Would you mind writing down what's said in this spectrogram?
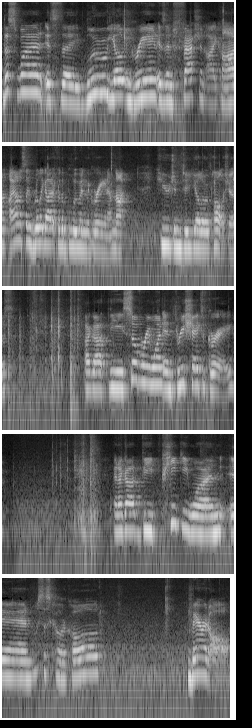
This one is the blue, yellow, and green is in Fashion Icon. I honestly really got it for the blue and the green. I'm not huge into yellow polishes. I got the silvery one in three shades of gray. And I got the pinky one in, what's this color called? Bear It All.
